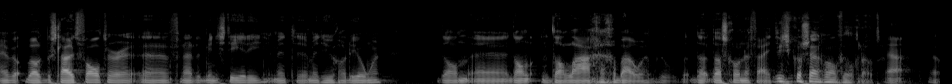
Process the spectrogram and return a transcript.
ja, welk besluit valt er eh, vanuit het ministerie met, met Hugo de Jonge... Dan, eh, dan, dan lage gebouwen. Ik bedoel, dat, dat is gewoon een De feit. risico's zijn gewoon veel groter. Ja. Ja.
